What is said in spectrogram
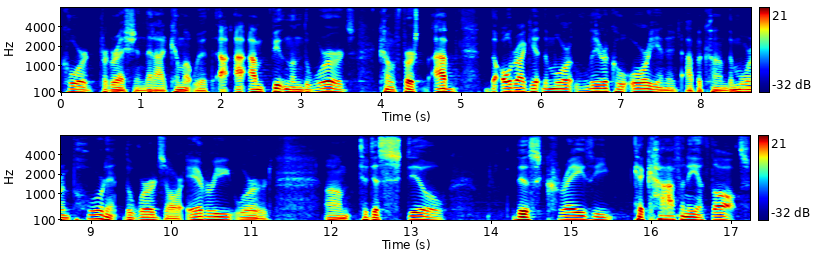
chord progression that I'd come up with. I, am feeling the words come first. I, the older I get, the more lyrical oriented I become. The more important the words are. Every word um, to distill this crazy cacophony of thoughts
